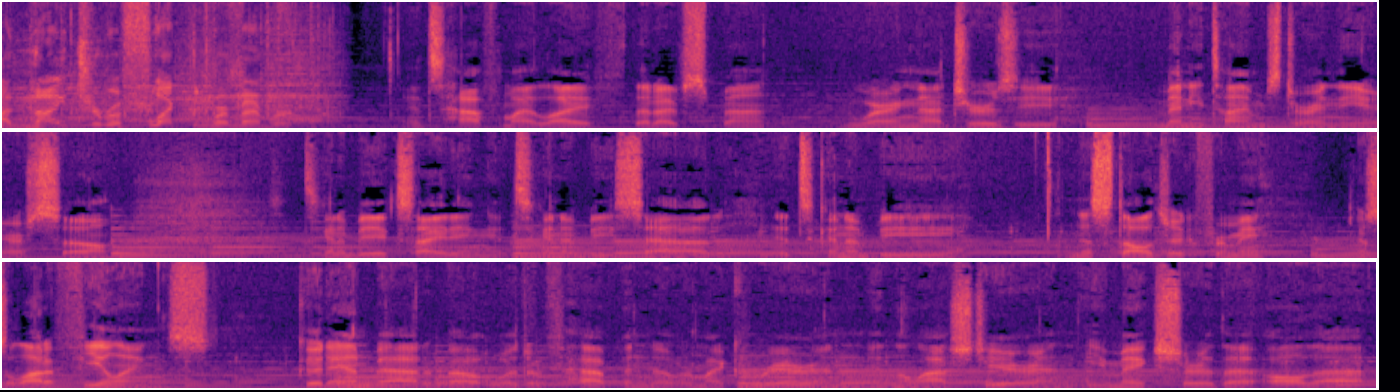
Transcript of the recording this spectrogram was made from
A night to reflect and remember. It's half my life that I've spent wearing that jersey many times during the year, so it's going to be exciting, it's going to be sad, it's going to be nostalgic for me. There's a lot of feelings, good and bad, about what have happened over my career and in the last year, and you make sure that all that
